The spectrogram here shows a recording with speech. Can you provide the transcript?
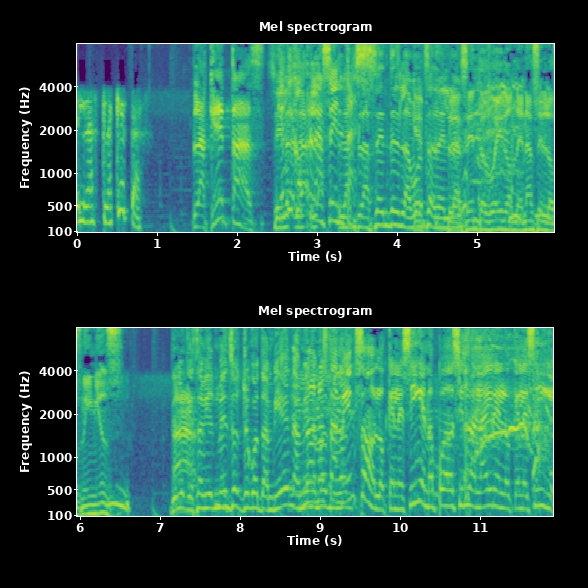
las plaquetas. ¡Plaquetas! ¿Qué dijo placentas? La placenta es la bolsa del Placentas, güey, donde nacen los niños. Dile que está bien menso, Choco, también. A mí no, no está menso. Lo que le sigue, no puedo decirlo al aire, lo que le sigue.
